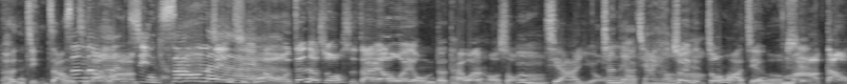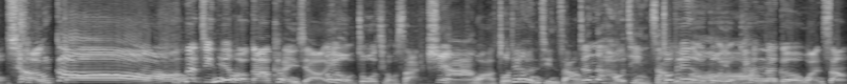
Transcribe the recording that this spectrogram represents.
很紧张，真的知道吗很？紧张呢。近期哈，我真的说实在，要为我们的台湾好手嗯加油，真的要加油。所以中华健儿马到成成功功。那今天哈，大家看一下，又有桌球赛，是啊，哇，昨天很紧张，真的好紧张哦。昨天如果有看那个晚上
